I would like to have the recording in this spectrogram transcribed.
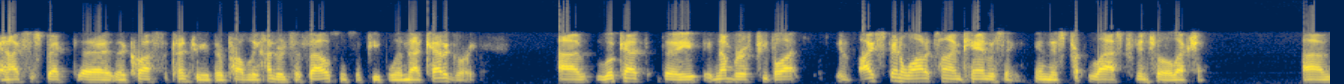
And I suspect uh, that across the country, there are probably hundreds of thousands of people in that category. Uh, look at the number of people. I, I spent a lot of time canvassing in this last provincial election. Uh,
